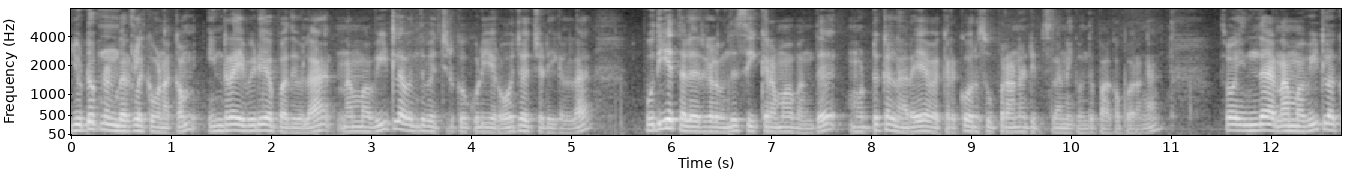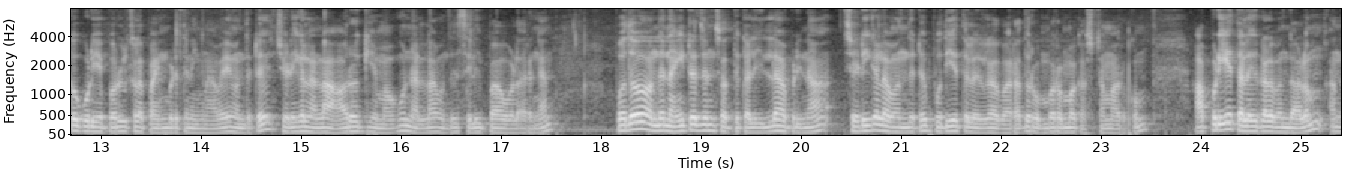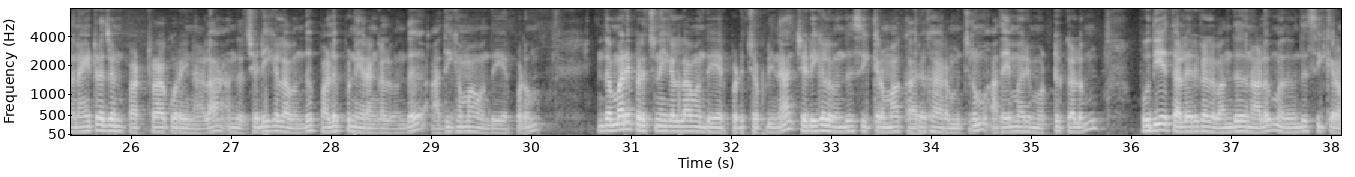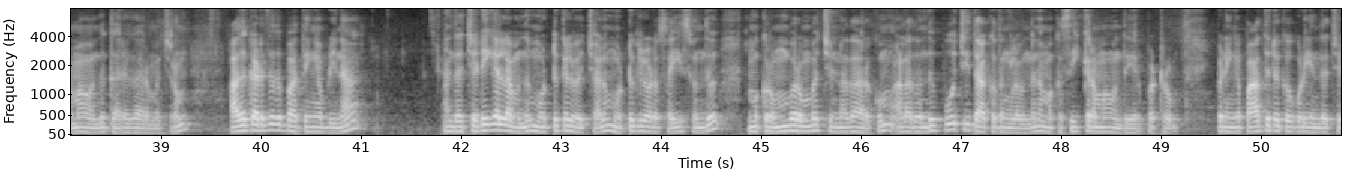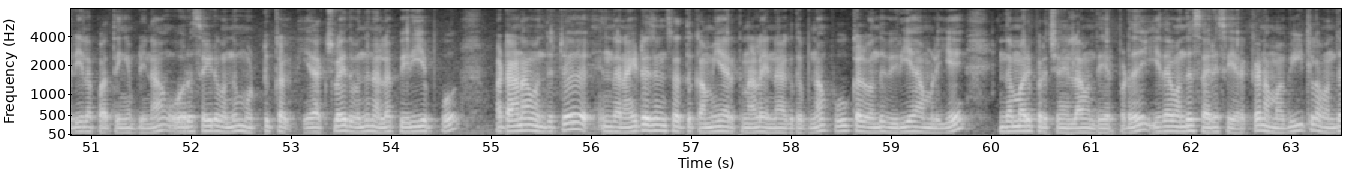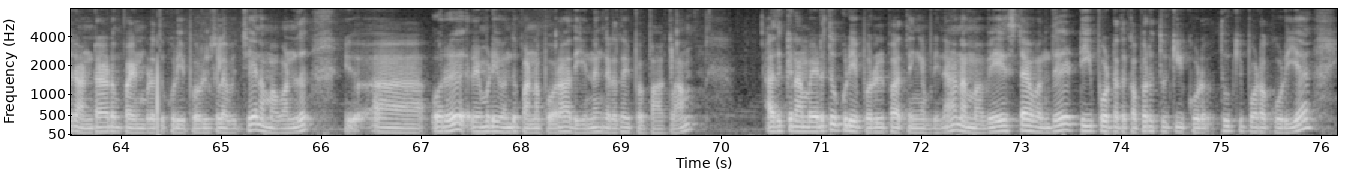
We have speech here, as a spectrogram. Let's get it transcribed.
YouTube நண்பர்களுக்கு வணக்கம். இன்றைய வீடியோ பதிவில் நம்ம வீட்டில் வந்து வச்சுருக்கக்கூடிய ரோஜா செடிகளில் புதிய தளிர்கள் வந்து சீக்கிரமாக வந்து மொட்டுக்கள் நிறைய வைக்கிறதுக்கு ஒரு சூப்பரான டிப்ஸ்லாம் இன்றைக்கி வந்து பார்க்க போகிறோங்க ஸோ இந்த நம்ம வீட்டில் இருக்கக்கூடிய பொருட்களை பயன்படுத்தினீங்கனாவே வந்துட்டு செடிகள் நல்லா ஆரோக்கியமாகவும் நல்லா வந்து செழிப்பாக வளருங்க. பொதுவாக வந்து நைட்ரஜன் சத்துக்கள் இல்லை அப்படின்னா செடிகளை வந்துட்டு புதிய தளிர்கள் வர்றது ரொம்ப ரொம்ப கஷ்டமாக இருக்கும். அப்படியே தளிர்கள் வந்தாலும் அந்த நைட்ரஜன் பற்றாக்குறையினால் அந்த செடிகளை வந்து பழுப்பு நிறங்கள் வந்து அதிகமாக வந்து ஏற்படும். இந்த மாதிரி பிரச்சனைகள்லாம் வந்து ஏற்பட்டுச்சு அப்படின்னா செடிகள் வந்து சீக்கிரமாக கருக ஆரம்பிச்சிடும் அதே மாதிரி மொட்டுக்களும் புதிய தளிர்கள் வந்ததுனாலும் அது வந்து சீக்கிரமாக வந்து கருக ஆரம்பிச்சிடும் அதுக்கடுத்தது பார்த்திங்க அப்படின்னா அந்த செடிகளில் வந்து மொட்டுக்கள் வச்சாலும் மொட்டுகளோட சைஸ் வந்து நமக்கு ரொம்ப ரொம்ப சின்னதாக இருக்கும். அல்லது வந்து பூச்சி தாக்குதங்களை வந்து நமக்கு சீக்கிரமாக வந்து ஏற்பட்டுரும். இப்போ நீங்கள் பார்த்துட்டு இருக்கக்கூடிய இந்த செடியில் பார்த்தீங்க அப்படின்னா ஒரு சைடு வந்து மொட்டுக்கள். இது ஆக்சுவலாக இது வந்து நல்லா பெரிய பூ. பட் ஆனால் வந்துட்டு இந்த நைட்ரஜன் சத்து கம்மியாக இருக்கனால என்ன ஆகுது அப்படின்னா பூக்கள் வந்து விரியாமலேயே இந்த மாதிரி பிரச்சனைலாம் வந்து ஏற்படுது. இதை வந்து சரி செய்யறக்கு நம்ம வீட்டில் வந்து அன்றாடம் பயன்படுத்தக்கூடிய பொருட்களை வச்சே நம்ம வந்து ஒரு ரெமெடி வந்து பண்ண போகிறோம் அது என்னங்கிறத இப்போ பார்க்கலாம். அதுக்கு நம்ம எடுத்துக்கூடிய பொருள் பார்த்திங்க அப்படின்னா நம்ம வேஸ்ட்டாக வந்து டீ போட்டதுக்கப்புறம் தூக்கி கூட தூக்கி போடக்கூடிய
